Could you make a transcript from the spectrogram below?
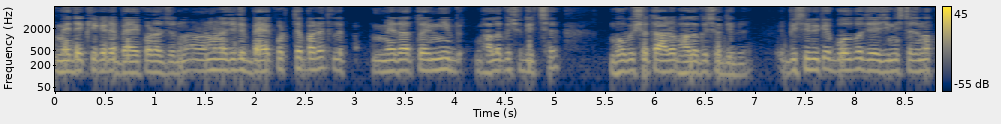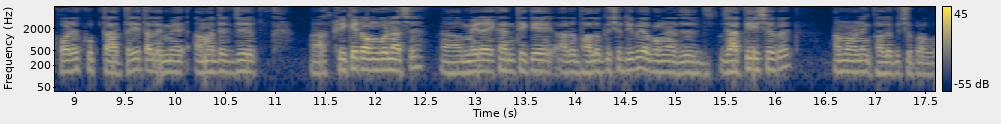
মেয়েদের ক্রিকেটে ব্যয় করার জন্য। আমার মনে হয় যদি ব্যয় করতে পারে, তাহলে মেয়েরা তো এমনি ভালো কিছু দিচ্ছে, ভবিষ্যতে আরও ভালো কিছু দিবে। বিসিবি কে বলব যে, এই জিনিসটা যেন করে খুব তাড়াতাড়ি, তাহলে আমাদের যে ক্রিকেট অঙ্গন আছে মেয়েরা এখান থেকে আরও ভালো কিছু দিবে এবং জাতি হিসেবে আমরা অনেক ভালো কিছু পাবো।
